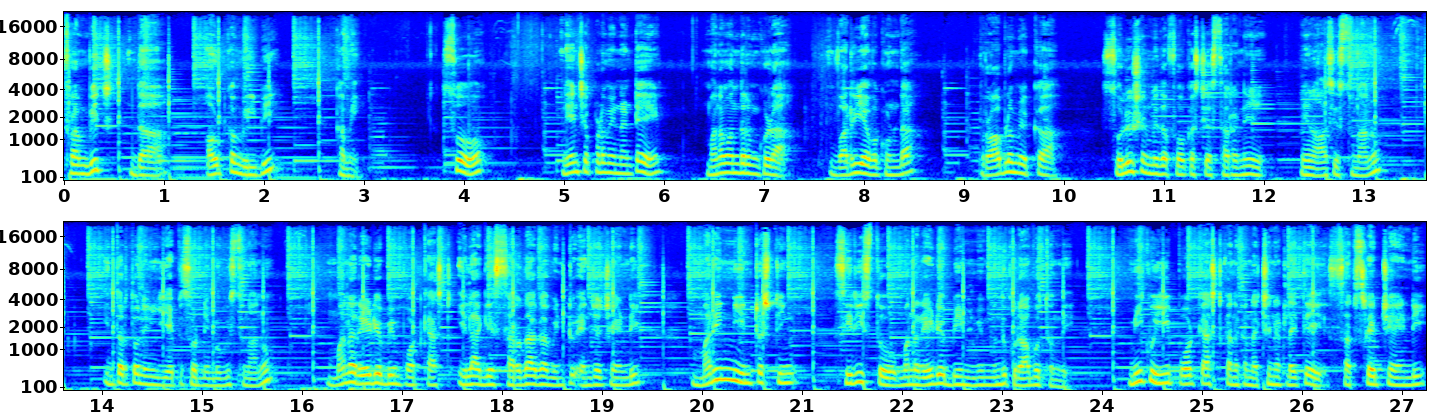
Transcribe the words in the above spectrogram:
from which the outcome will be coming so నేను చెప్పడం ఏంటంటే మనమందరం కూడా వరి అవ్వకుండా ప్రాబ్లం యొక్క సొల్యూషన్ మీద ఫోకస్ చేస్తారని నేను ఆశిస్తున్నాను. ఇంతటితో నేను ఈ ఎపిసోడ్ని ముగిస్తున్నాను. మన రేడియో బీమ్ పాడ్కాస్ట్ ఇలాగే సరదాగా వింటూ ఎంజాయ్ చేయండి. మరిన్ని ఇంట్రెస్టింగ్ సిరీస్తో మన రేడియో బీమ్ మీ ముందుకు రాబోతుంది. మీకు ఈ పాడ్కాస్ట్ కనుక నచ్చినట్లయితే సబ్స్క్రైబ్ చేయండి.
